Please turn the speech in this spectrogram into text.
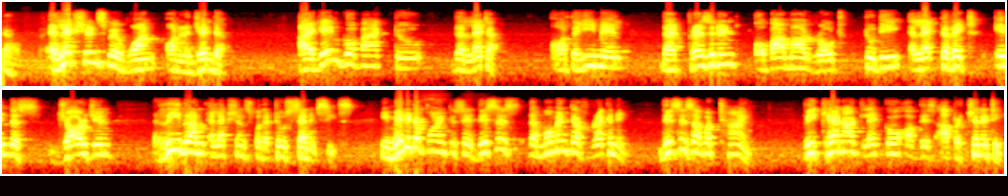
Now, elections were won on an agenda. I again go back to the letter or the email that President Obama wrote to the electorate in this Georgian rerun elections for the two Senate seats. He made it a point to say, This is the moment of reckoning. This is our time. We cannot let go of this opportunity.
